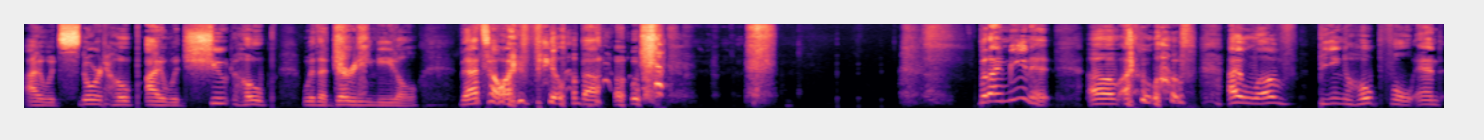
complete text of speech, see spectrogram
i would snort hope i would shoot hope with a dirty needle that's how i feel about hope but i mean it um i love i love being hopeful and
